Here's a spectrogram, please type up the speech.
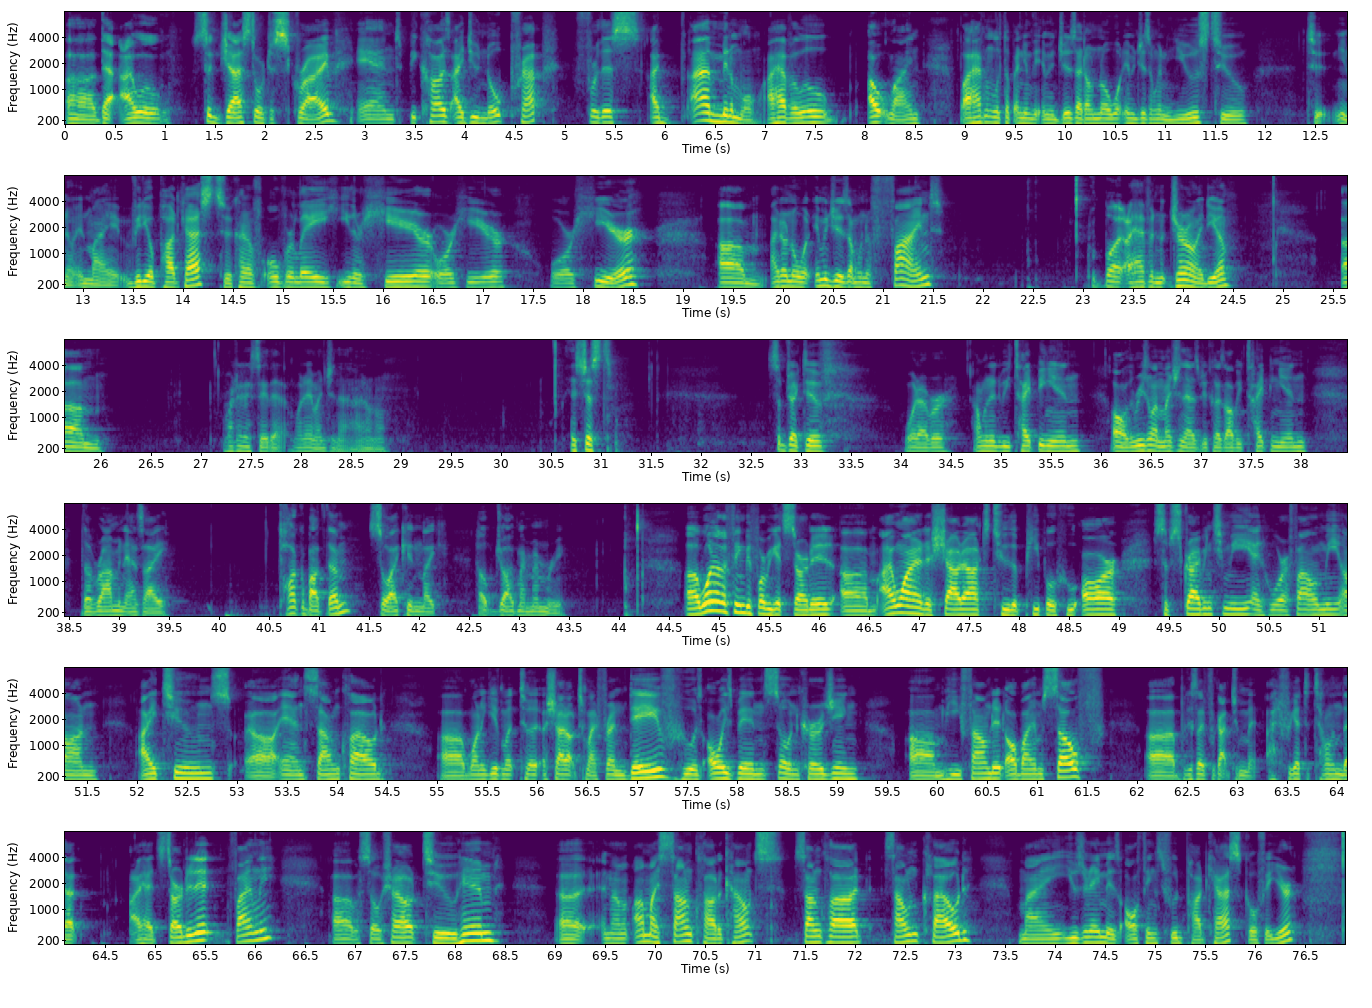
uh, that I will suggest or describe. And because I do no prep for this, I I'm minimal. I have a little outline, but I haven't looked up any of the images. I don't know what images I'm going to use to to you know in my video podcast to kind of overlay either here or here or here. Um, I don't know what images I'm going to find, but I have a general idea. Um, why did I say that? Why did I mention that? I don't know. It's just subjective, whatever. I'm going to be typing in. Oh, the reason I mentioned that is because I'll be typing in the ramen as I talk about them so I can like help jog my memory. Uh, one other thing before we get started, um, I wanted to shout out to the people who are subscribing to me and who are following me on iTunes uh, and SoundCloud. Uh, I want to give a, a, shout out to my friend Dave, who has always been so encouraging. Um, he found it all by himself uh, because I forgot to I forget to tell him that I had started it finally. Uh, so shout out to him uh, and I'm on my SoundCloud accounts. SoundCloud, SoundCloud. My username is All Things Food Podcast. Go figure.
